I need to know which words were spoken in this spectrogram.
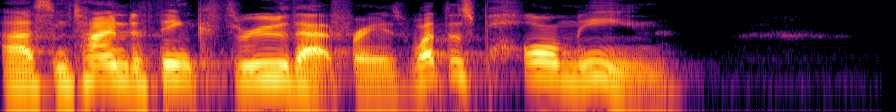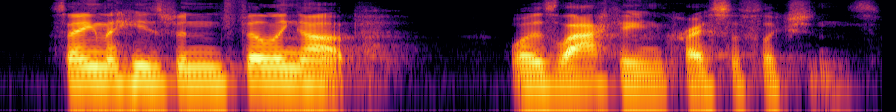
uh, some time to think through that phrase. What does Paul mean? Saying that he's been filling up what is lacking in Christ's afflictions.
